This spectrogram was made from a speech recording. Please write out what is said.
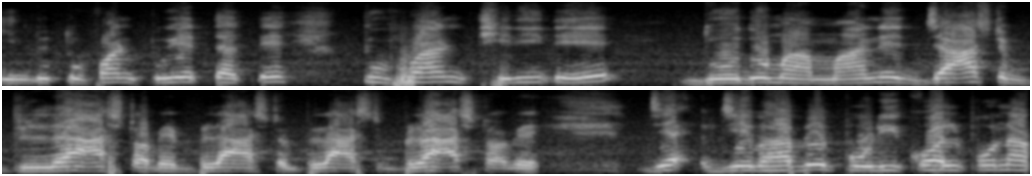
কিন্তু তুফান টু এর থাকতে তুফান থ্রিতে দোদমা মানে জাস্ট ব্লাস্ট হবে ব্লাস্ট ব্লাস্ট ব্লাস্ট হবে। যে, যেভাবে পরিকল্পনা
